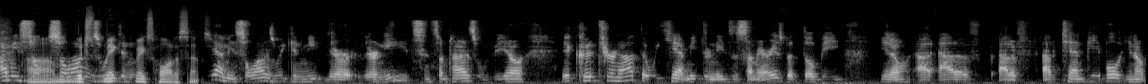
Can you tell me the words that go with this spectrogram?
I mean, so, um, so long which as make, can, makes a lot of sense. Yeah, I mean, so long as we can meet their their needs, and sometimes you know it could turn out that we can't meet their needs in some areas, but they'll be you know out, out of out of out of ten people, you know,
